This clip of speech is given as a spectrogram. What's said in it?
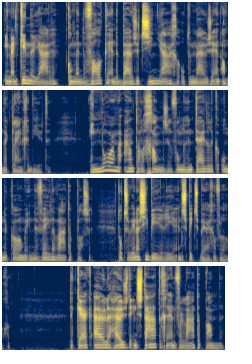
In mijn kinderjaren kon men de valken en de buizerd zien jagen op de muizen en ander klein gedierte. Enorme aantallen ganzen vonden hun tijdelijke onderkomen in de vele waterplassen, tot ze weer naar Siberië en Spitsbergen vlogen. De kerkuilen huisden in statige en verlaten panden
